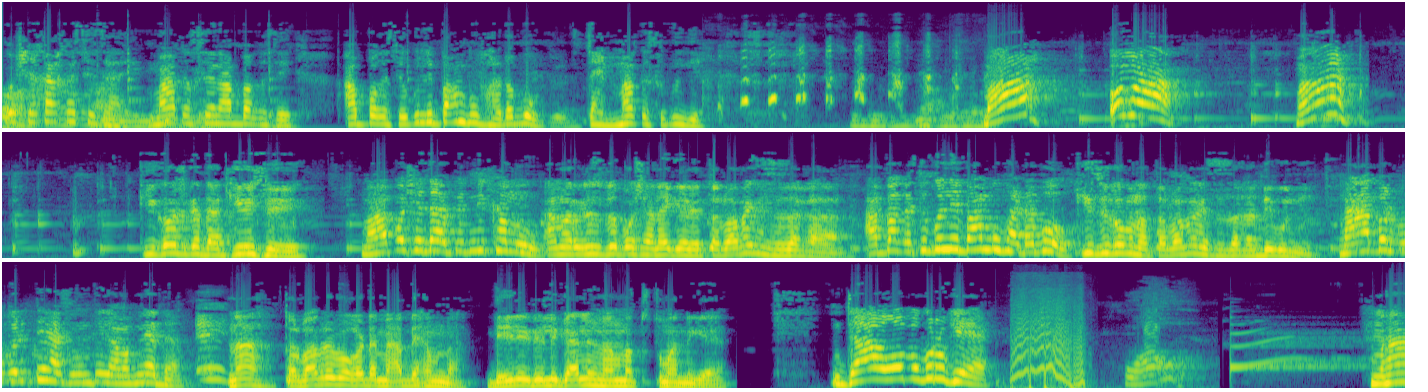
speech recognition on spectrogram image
পয়সা কার কাছে যায়? মা কাছে না আব্বা কাছে? আব্বা কাছে গুলি বাম্বু ফাটাবো যাই মা কাছে গুলি মা! ও মা! মা! কি করছ গেদা কি হয়েছে মা পয়সা দাও পিকনিক খামু। আমার কাছে তো পয়সা নাই গেলে তোর বাবার কাছে জায়গা আব্বা কাছে গুলি বাম্বু ফাটাবো। কিছু কম না তোর বাবার কাছে জায়গা দিবনি না। আব্বার পকেটে আছে উন আমাকে না দাও। না তোর বাপের পকেটে আমি আর দেখাম না। ডেইলি ডেইলি গালি নাম না তো তোমার নিকে যাও ও বকরো কে মা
